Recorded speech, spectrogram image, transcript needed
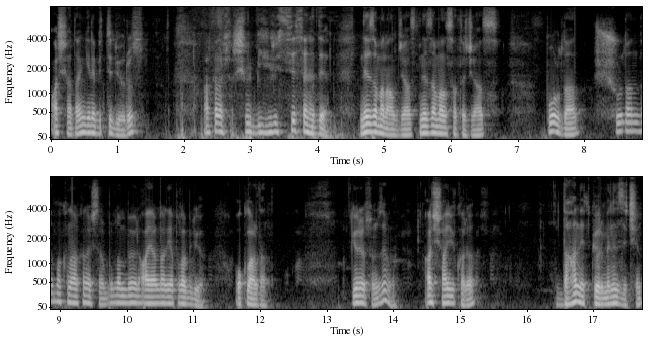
Aşağıdan yine bitti diyoruz. Arkadaşlar şimdi bir hisse senedi ne zaman alacağız? Ne zaman satacağız? Buradan şuradan da bakın arkadaşlar buradan böyle ayarlar yapılabiliyor. Oklardan. Görüyorsunuz değil mi? aşağı yukarı daha net görmeniz için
